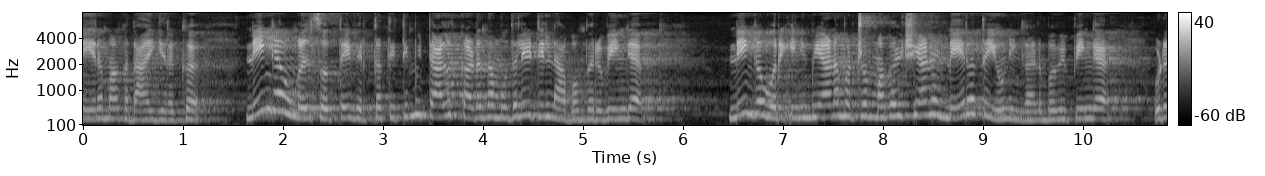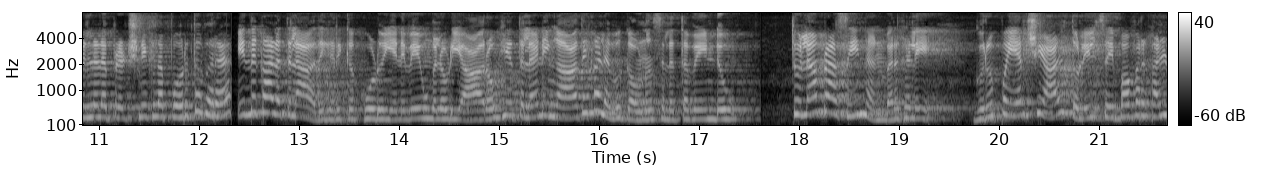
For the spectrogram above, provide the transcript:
நேரமாக தான் இருக்குது நீங்கள் உங்கள் சொத்தை விற்க திட்டமிட்டால் கடந்த முதலீட்டில் லாபம் பெறுவீங்க. நீங்கள் ஒரு இனிமையான மற்றும் மகிழ்ச்சியான நேரத்தையும் நீங்கள் அனுபவிப்பீங்க. உடல்நல பிரச்சனைகளை பொறுத்தவரை இந்த காலத்தில் அதிகரிக்கக்கூடும். எனவே உங்களுடைய ஆரோக்கியத்தில் நீங்கள் அதிக அளவு கவனம் செலுத்த வேண்டும். துலாம் ராசி நண்பர்களே குரு பயிற்சியால் தொழில் செய்பவர்கள்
